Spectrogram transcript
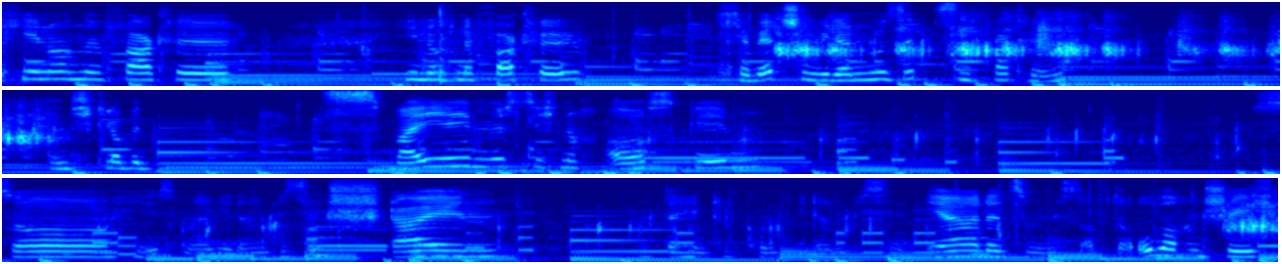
hier noch eine Fackel. Hier noch eine Fackel. Ich habe jetzt schon wieder nur 17 Fackeln. Und ich glaube, zwei müsste ich noch ausgeben. So, hier ist mal wieder ein bisschen Stein. Kommt wieder ein bisschen Erde, zumindest auf der oberen Schicht.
